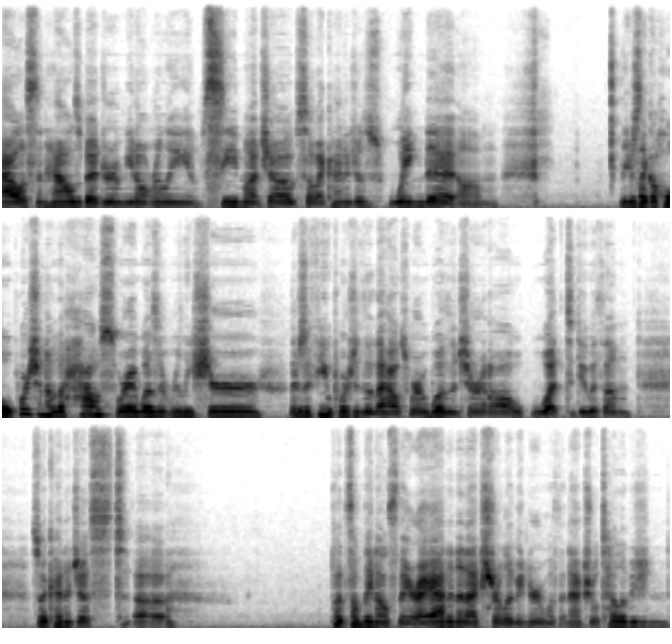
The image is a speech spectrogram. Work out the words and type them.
Alice and Hal's bedroom you don't really see much of, so I kind of just winged it. Um there's like a whole portion of the house where I wasn't really sure. There's a few portions of the house where I wasn't sure at all what to do with them. So I kind of just uh, put something else there. I added an extra living room with an actual television.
